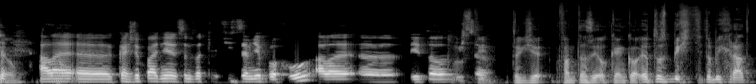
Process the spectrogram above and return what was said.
jo. ale uh, každopádně jsem začal číst země plochu, ale uh, je to... co, Takže fantazy okénko. Jo, to bych, to bych rád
